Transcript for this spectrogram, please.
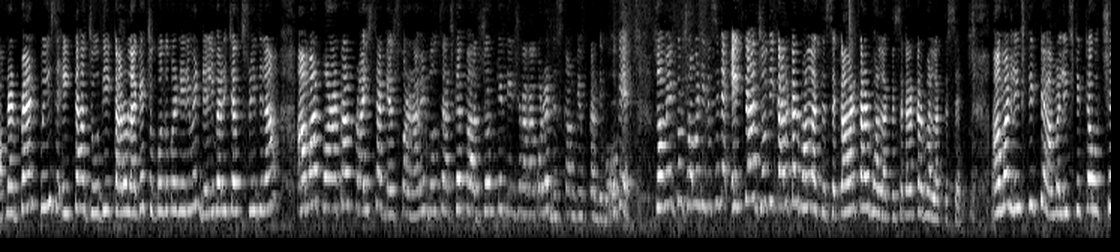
আপনার প্যান্ট পিস এইটা যদি কারও লাগে, চোখ বন্ধ করে নিয়ে নেবেন। ডেলিভারি চার্জ ফ্রি দিলাম। আমার পড়াটার প্রাইসটা গেস করেন। আমি বলছি আজকে পাঁচজনকে তিনশো টাকা করে ডিসকাউন্ট গিফট কার্ড দিব ওকে সো আমি একটু সময় নিতেছি না। এইটা যদি কার কার ভালো লাগতেছে, কার কার ভালো লাগতেছে, কার কার ভালো লাগতেছে? আমার লিপস্টিকটা আমার লিপস্টিকটা হচ্ছে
